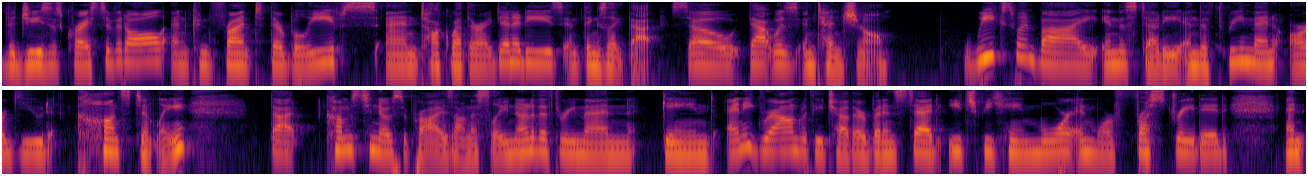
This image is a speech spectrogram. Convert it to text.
the Jesus Christ of it all and confront their beliefs and talk about their identities and things like that. So that was intentional. Weeks went by in the study, and the three men argued constantly that comes to no surprise, honestly. None of the three men gained any ground with each other, but instead each became more and more frustrated and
